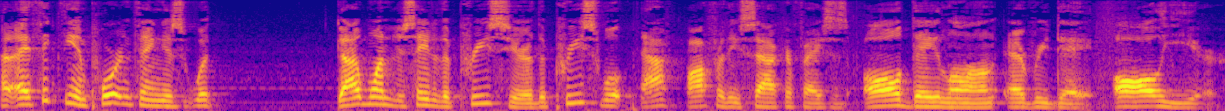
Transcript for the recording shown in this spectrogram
and I think the important thing is what God wanted to say to the priests here. The priests will offer these sacrifices all day long, every day, all year,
